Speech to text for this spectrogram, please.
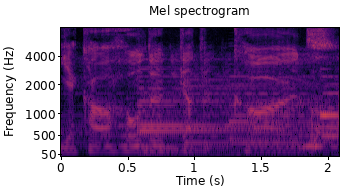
Yeah, call holder, got the cards.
